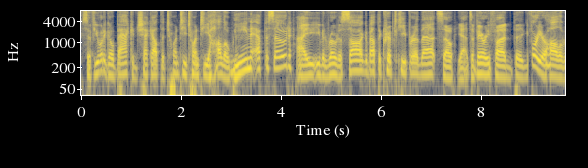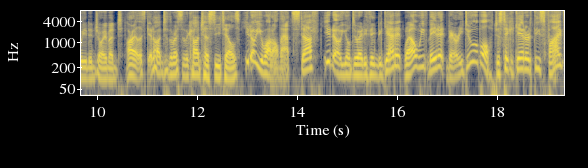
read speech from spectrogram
So if you want to go back and check out the 2020 Halloween episode, I even wrote a song about the Crypt Keeper in that. So yeah, it's a very fun thing for your Halloween enjoyment. All right, let's get on to the rest of the contest details. You know you want all that stuff. You know you'll do anything to get it. Well, we've made it very doable. Just take a gander at these five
